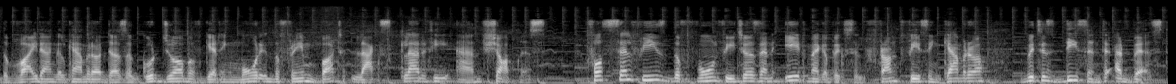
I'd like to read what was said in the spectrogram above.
The wide angle camera does a good job of getting more in the frame but lacks clarity and sharpness. For selfies, the phone features an 8 megapixel front facing camera, which is decent at best.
